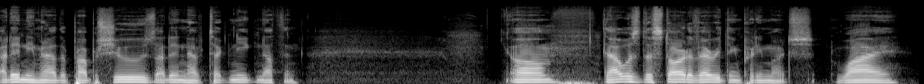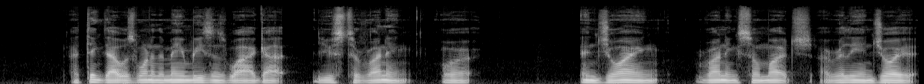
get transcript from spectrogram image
I didn't even have the proper shoes. I didn't have technique, nothing. Um that was the start of everything pretty much. Why I think that was one of the main reasons why I got used to running or enjoying running so much. I really enjoy it.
